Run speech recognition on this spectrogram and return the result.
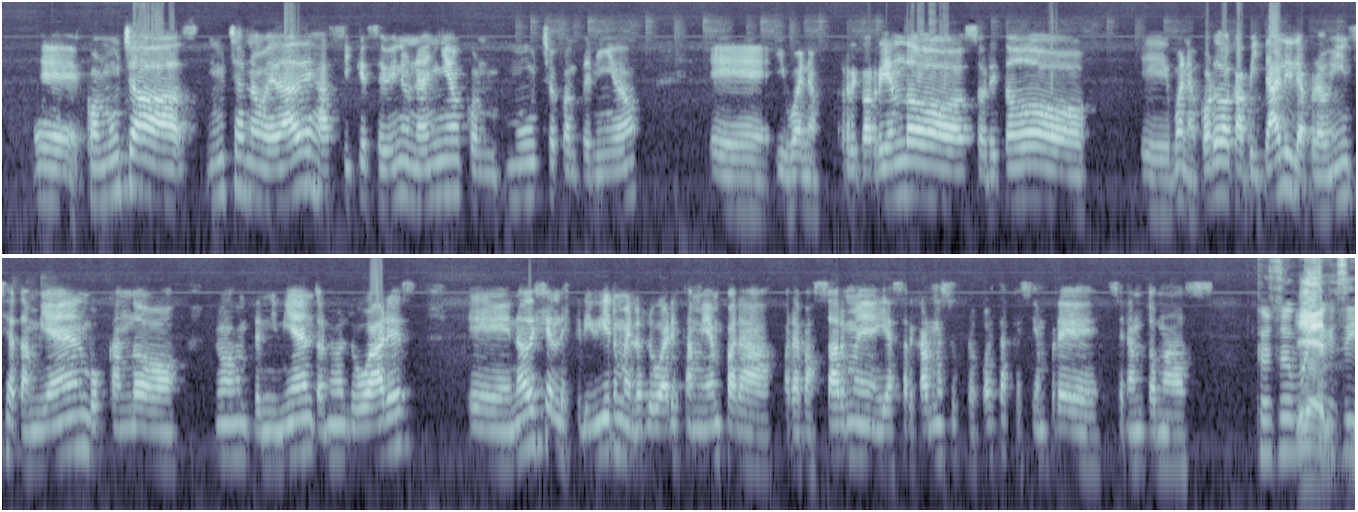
eh, con muchas, muchas novedades, así que se viene un año con mucho contenido. Eh, y bueno, recorriendo sobre todo, eh, bueno, Córdoba capital y la provincia también, buscando nuevos emprendimientos, nuevos lugares. no dejen de escribirme los lugares también para, para pasarme y acercarme sus propuestas que siempre serán tomadas. Por supuesto que sí.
